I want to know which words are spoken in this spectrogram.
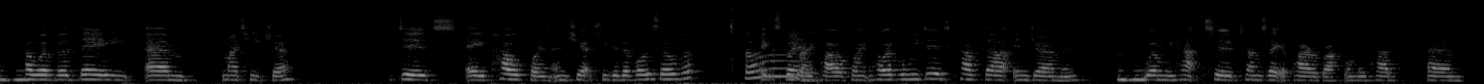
Mhm. However, they, um, my teacher, did a PowerPoint and she actually did a voiceover Oh, explaining right. the PowerPoint. However, we did have that in German Mhm. when we had to translate a paragraph and we had um,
